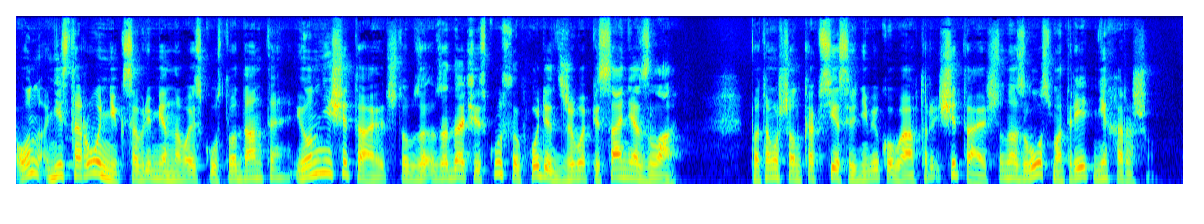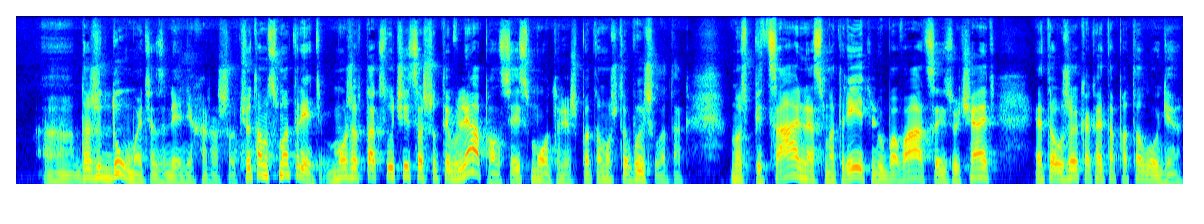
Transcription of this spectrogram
он не сторонник современного искусства Данте, и он не считает, что в задачу искусства входит живописание зла. Потому что он, как все средневековые авторы, считает, что на зло смотреть нехорошо. А, даже думать о зле нехорошо. Что там смотреть? Может так случиться, что ты вляпался и смотришь, потому что вышло так. Но специально смотреть, любоваться, изучать – это уже какая-то патология.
